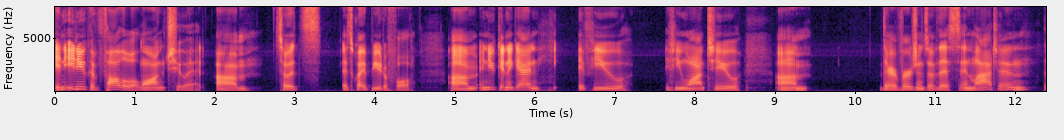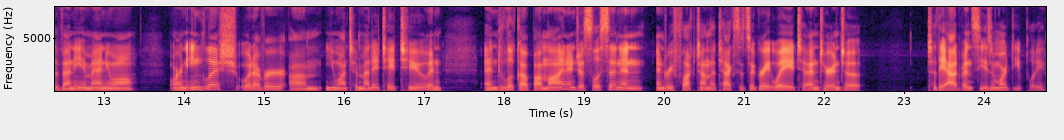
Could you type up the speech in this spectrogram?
and, you can follow along to it. Um, so it's it's quite beautiful. Um, and you can again, if you if you want to, um, there are versions of this in Latin, the Veni Emmanuel, or in English, whatever um, you want to meditate to, and and look up online and just listen and and reflect on the text. It's a great way to enter into to the Advent season more deeply.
